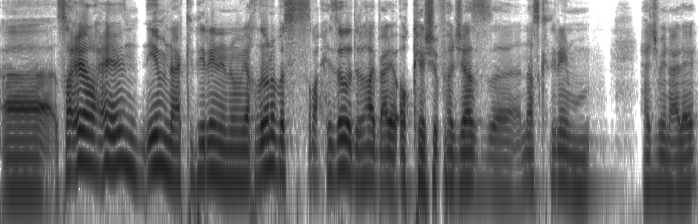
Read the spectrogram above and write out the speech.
آه، صحيح راح يم- يمنع كثيرين إنهم يأخذونه بس راح يزود ال hype عليه. okay شوف هالجهاز آه، ناس كثيرين هاجمين عليه.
